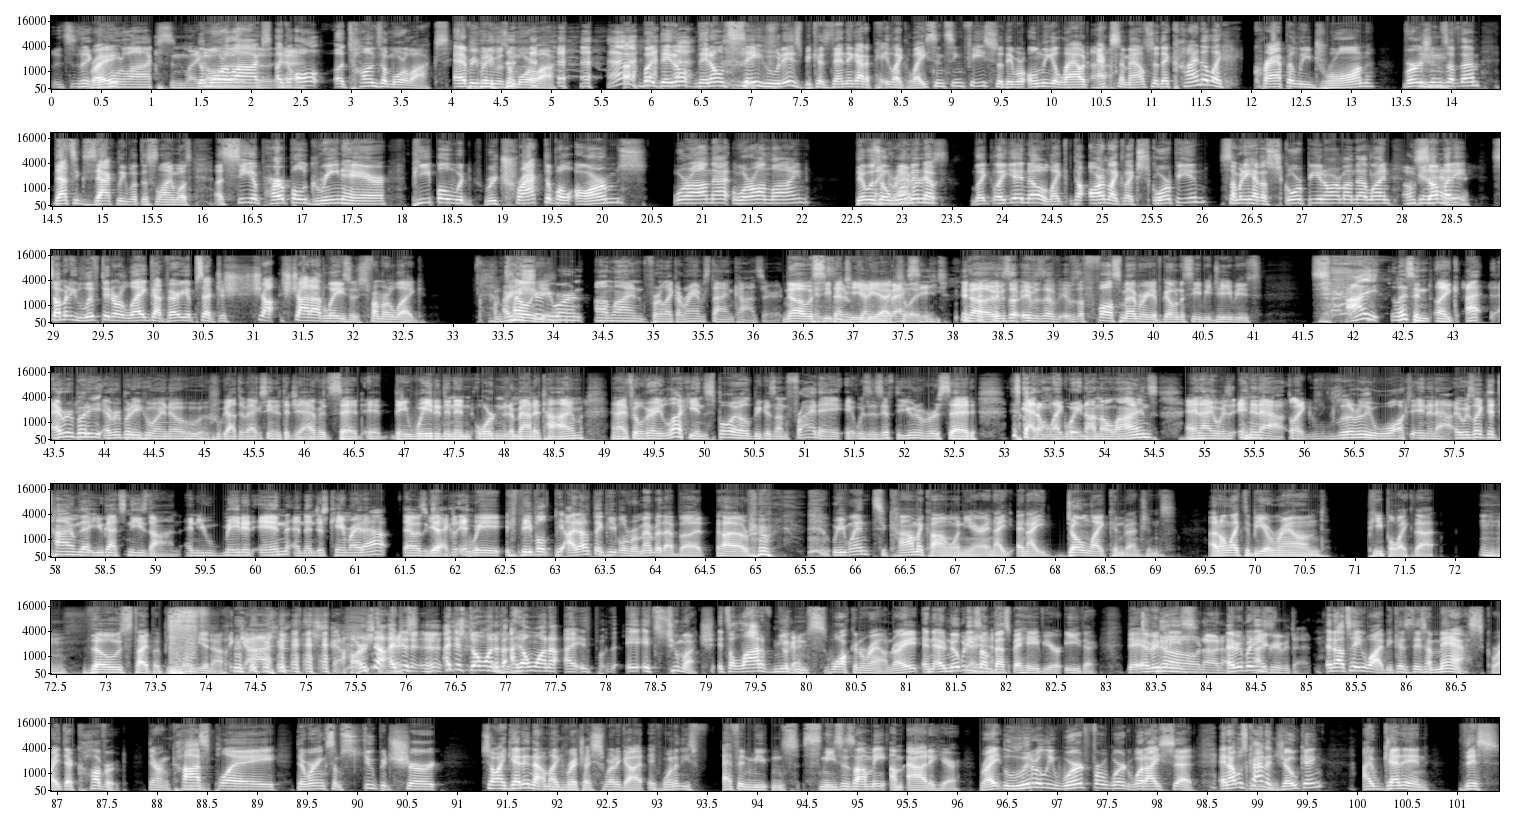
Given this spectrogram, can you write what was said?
it's like Right? the Morlocks and like the all Morlocks, the- like yeah. all uh, tons of Morlocks. Everybody was a Morlock. Uh, but they don't they don't say who it is because then they got to pay like licensing fees so they were only allowed Uh. x amount so they're kind of like crappily drawn versions Mm-hmm. of them that's exactly what this line was a sea of purple green hair people with retractable arms were on that were online there was Like a woman that like like yeah no like the arm like like scorpion somebody had a scorpion arm on that line Oh, somebody somebody lifted her leg got very upset just shot shot out lasers from her leg I'm Are you sure you. weren't online for like a Rammstein concert? no, it was instead of getting CBGB actually. no, it was a, it was a it was a false memory of going to CBGBs. I listen, like I, everybody, everybody who I know who who got the vaccine at the Javits said it. They waited an inordinate amount of time, and I feel very lucky and spoiled because on Friday it was as if the universe said, "This guy don't like waiting on the lines," and I was in and out, like literally walked in and out. It was like the time that you got sneezed on and you made it in and then just came right out. That was exactly yeah, we people. I don't think people remember that, but uh, we went to Comic Con one year, and I and I don't like conventions. I don't like to be around people like that. Mhm. Those type of people, you know. God, harsh. no, I just, I just don't want to. I don't want to. It, it's too much. It's a lot of mutants walking around, right? And, and nobody's Yeah, on best behavior either. They, everybody's, no, no, no. everybody's- I agree with that. and I'll tell you why. Because there's a mask, right? They're covered. They're in Mm-hmm. cosplay. They're wearing some stupid shirt. So I get in that. I'm like, Mhm. Rich, I swear to God, if one of these effing mutants sneezes on me, I'm out of here. Right? Literally word for word what I said. And I was kind of Mhm. joking. I get in this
